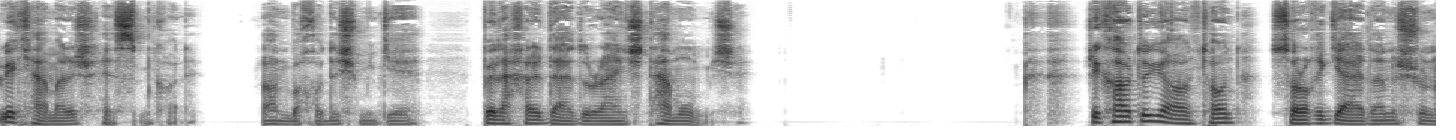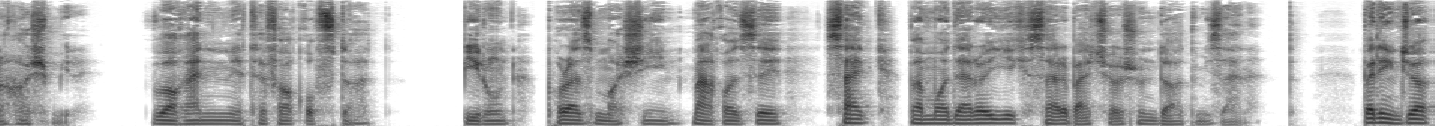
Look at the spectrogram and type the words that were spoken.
روی کمرش حس می‌کنه. ران با خودش میگه بالاخره درد و رنج تموم میشه. ریکاردو یا آنتون سراغ گردن شونه هاش میره. واقعا این اتفاق افتاد. بیرون پر از ماشین، مغازه، سگ و مادرایی که سر بچه هاشون داد می‌زنند. ولی اینجا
